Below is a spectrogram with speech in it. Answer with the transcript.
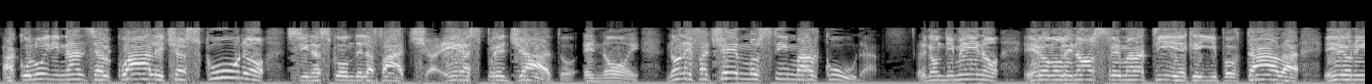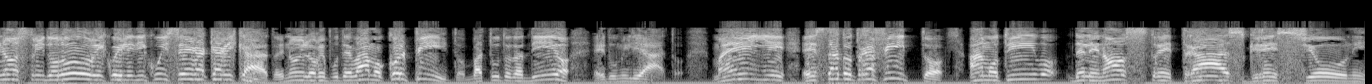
a colui dinanzi al quale ciascuno si nasconde la faccia, era spregiato e noi non ne facemmo stima alcuna. E non di meno erano le nostre malattie che gli portava, erano i nostri dolori quelli di cui si era caricato, e noi lo reputevamo colpito, battuto da Dio ed umiliato. Ma egli è stato trafitto a motivo delle nostre trasgressioni,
